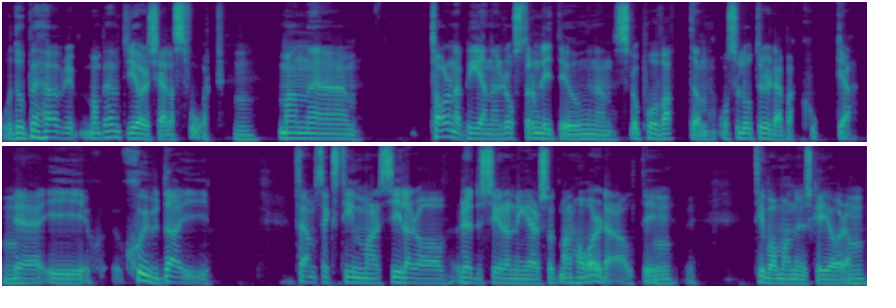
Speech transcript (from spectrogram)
och då behöver man behöver inte göra det så jävla svårt. Mm. Man eh, tar de här benen, rostar dem lite i ugnen, slår på vatten och så låter du det där bara koka. Mm. Eh, i, sjuda i fem, sex timmar, silar av, reducerar ner så att man har det där alltid mm till vad man nu ska göra. Mm.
